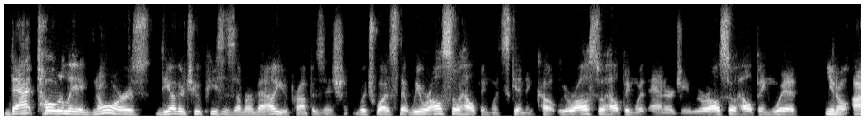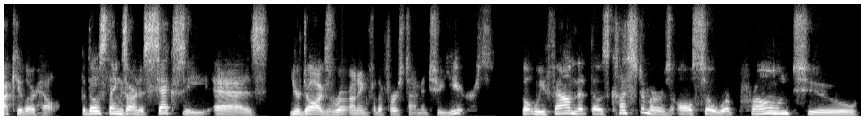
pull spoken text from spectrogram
that totally ignores the other two pieces of our value proposition, which was that we were also helping with skin and coat. We were also helping with energy. We were also helping with, you know, ocular health. But those things aren't as sexy as your dog's running for the first time in two years. But we found that those customers also were prone to,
